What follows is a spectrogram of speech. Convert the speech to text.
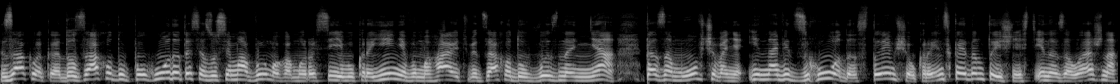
Заклики до заходу погодитися з усіма вимогами Росії в Україні вимагають від заходу визнання та замовчування, і навіть згоди з тим, що українська ідентичність і незалежна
